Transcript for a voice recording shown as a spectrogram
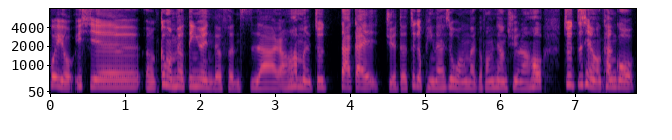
会有一些呃根本没有订阅你的粉丝啊，然后他们就大概觉得这个平台是往哪个方向去，然后就之前有看过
